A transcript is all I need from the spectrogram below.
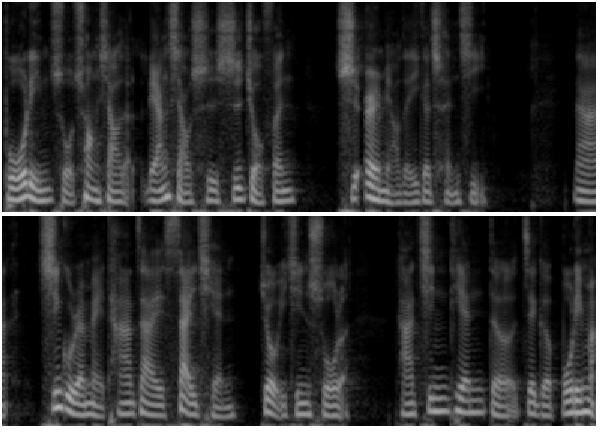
柏林所创下的两小时十九分十二秒的一个成绩。那新谷仁美她在赛前就已经说了，他今天的这个柏林马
